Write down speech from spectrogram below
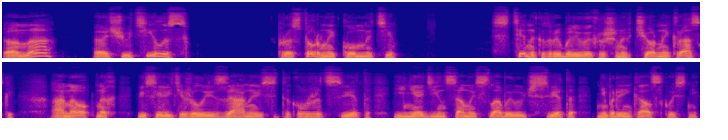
Она очутилась в просторной комнате, стены которой были выкрашены черной краской, а на окнах висели тяжелые занавеси такого же цвета, и ни один самый слабый луч света не проникал сквозь них.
